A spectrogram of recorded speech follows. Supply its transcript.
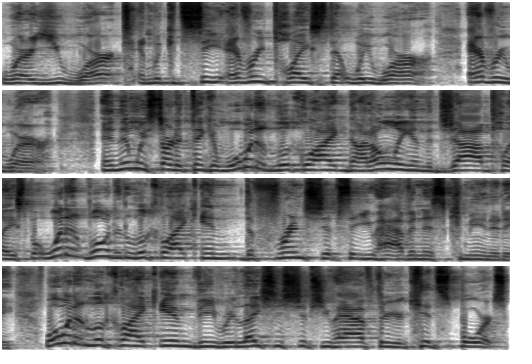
where you worked, and we could see every place that we were, everywhere. And then we started thinking, what would it look like not only in the job place, but what, it, what would it look like in the friendships that you have in this community? What would it look like in the relationships you have through your kids' sports?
